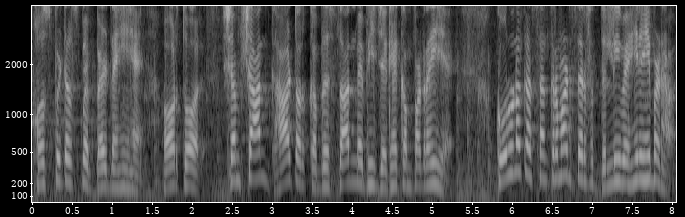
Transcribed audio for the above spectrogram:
हॉस्पिटल्स में बेड नहीं है और तो और शमशान घाट और कब्रिस्तान में भी जगह कम पड़ रही है। कोरोना का संक्रमण सिर्फ़ दिल्ली में ही नहीं बढ़ा।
